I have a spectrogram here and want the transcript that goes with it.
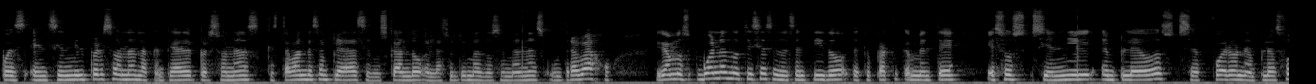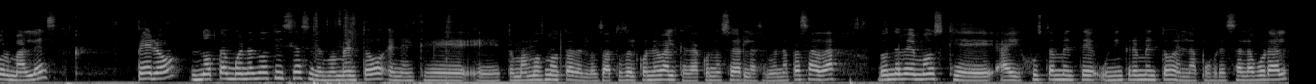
pues en 100.000 personas la cantidad de personas que estaban desempleadas y buscando en las últimas dos semanas un trabajo. Digamos, buenas noticias en el sentido de que prácticamente esos 100.000 empleos se fueron empleos formales pero no tan buenas noticias en el momento en el que eh, tomamos nota de los datos del Coneval que da a conocer la semana pasada, donde vemos que hay justamente un incremento en la pobreza laboral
